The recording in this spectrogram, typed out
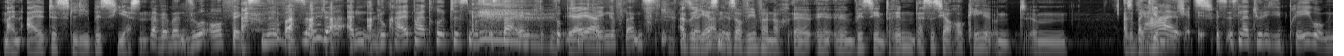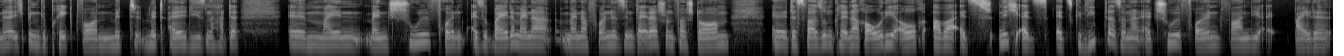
mein altes, liebes Jessen. Na, wenn man so aufwächst, ne? was soll da an Lokalpatriotismus ist da wirklich Ja, mit ja. eingepflanzt? Also Jessen ist auf jeden Fall noch äh, äh, ein bisschen drin. Das ist ja auch okay. Und ähm, also bei dir ja, nicht jetzt. es ist natürlich die Prägung. Ne? Ich bin geprägt worden mit, mit all diesen. Hatte äh, mein, mein Schulfreund, also beide meiner, meiner Freunde sind leider schon verstorben. Äh, das war so ein kleiner Rowdy auch, aber als, nicht als, als Geliebter, sondern als Schulfreund waren die beide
